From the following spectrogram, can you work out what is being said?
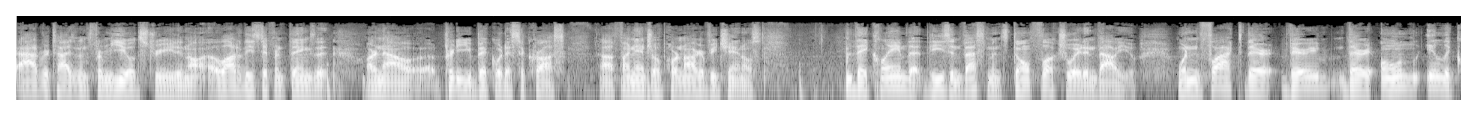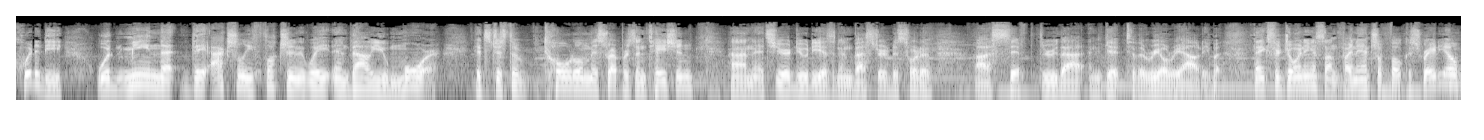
advertisements from Yieldstreet and a lot of these different things that are now uh, pretty ubiquitous across uh, financial pornography channels, they claim that these investments don't fluctuate in value, when in fact their very their own illiquidity would mean that they actually fluctuate in value more. It's just a total misrepresentation, and it's your duty as an investor to sort of uh, sift through that and get to the real reality. But thanks for joining us on Financial Focus Radio.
